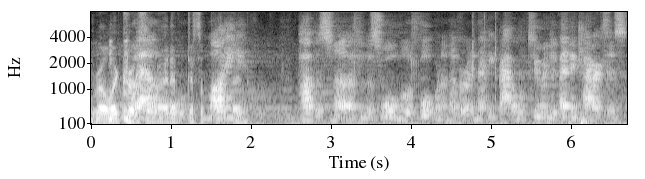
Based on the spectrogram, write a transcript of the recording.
roller coaster Well, ride of my disappointment Papa Smurf and the Swarm Lord fought one another in an epic battle of two independent characters.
